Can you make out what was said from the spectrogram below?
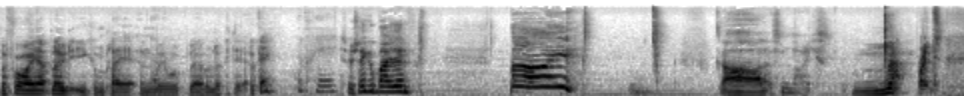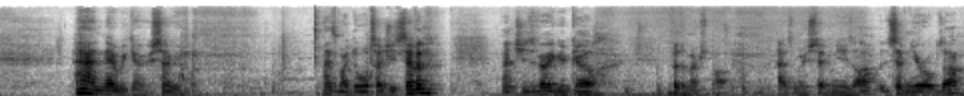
Before I upload it, you can play it, and we'll, we'll have a look at it. Okay? Okay. So say goodbye then. Bye. Ah, that's nice. Right. And there we go. So that's my daughter. She's seven, and she's a very good girl for the most part, as most seven years are, seven-year-olds are.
